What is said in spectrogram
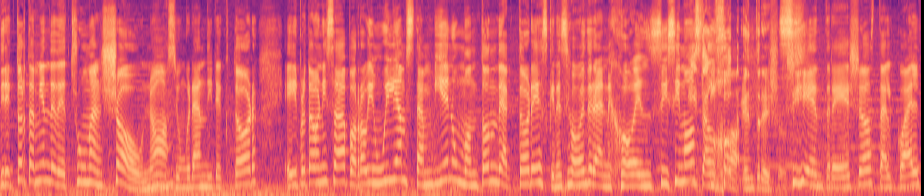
director también de The Truman Show, ¿no? Hace un gran director, eh, y protagonizada por Robin Williams, también un montón de actores que en ese momento eran jovencísimos. Ethan tipo- Hawke entre ellos. Sí, entre ellos, tal cual.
